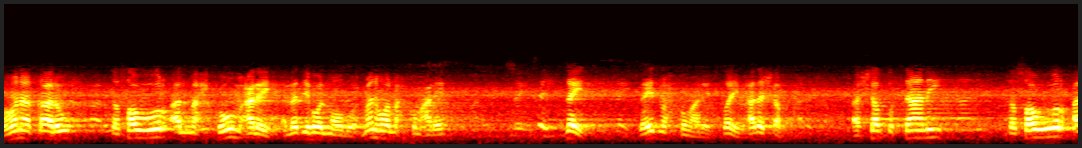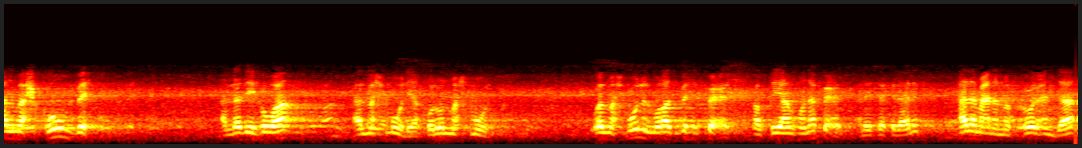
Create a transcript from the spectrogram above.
وهنا قالوا تصور المحكوم عليه. الذي هو الموضوع. من هو المحكوم عليه؟ زيد. زيد محكوم عليه. طيب هذا شرط. الشرط الثاني تصور المحكوم به. الذي هو المحمول يقولون محمول. والمحمول المراد به الفعل. فالقيام هنا فعل. أليس كذلك؟ هذا معنى المفعول عند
